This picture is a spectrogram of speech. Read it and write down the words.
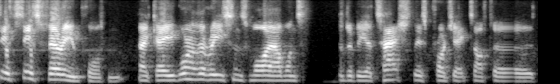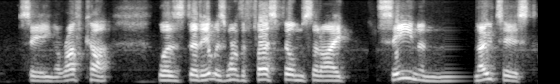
it's, it's very important. Okay, one of the reasons why I wanted to be attached to this project after seeing a rough cut was that it was one of the first films that I'd seen and noticed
